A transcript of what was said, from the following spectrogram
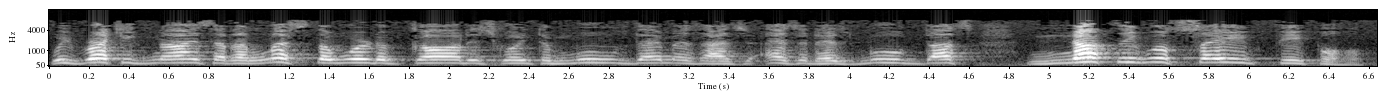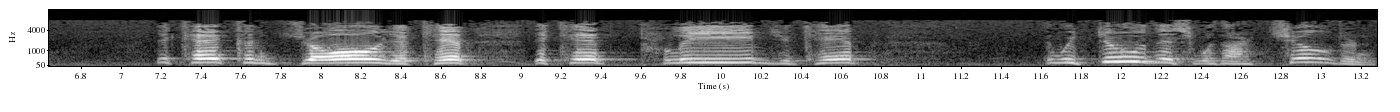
We recognize that unless the Word of God is going to move them as, as, as it has moved us, nothing will save people. You can't cajole, you can't, you can't plead, you can't. We do this with our children.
